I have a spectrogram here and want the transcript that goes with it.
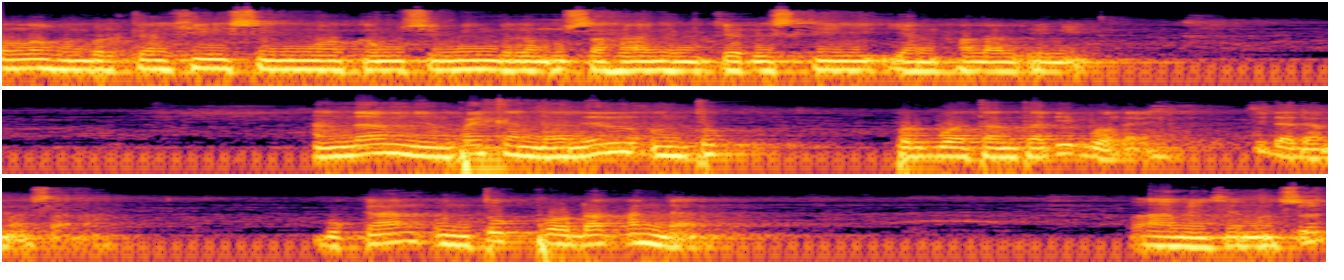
Allah memberkahi semua kaum muslimin dalam usahanya mencari rezeki yang halal ini. Anda menyampaikan dalil untuk perbuatan tadi boleh, tidak ada masalah. Bukan untuk produk Anda. Paham yang saya maksud?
